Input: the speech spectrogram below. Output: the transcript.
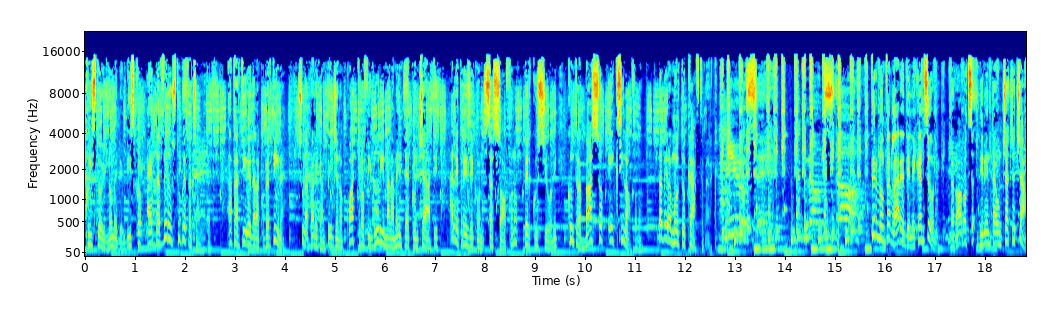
questo il nome del disco, è davvero stupefacente. A partire dalla copertina, sulla quale campeggiano quattro figuri malamente acconciati, alle prese con sassofono, percussioni, contrabbasso e xilofono. Davvero molto Kraftwerk. Per non parlare delle canzoni, The Robots diventa un cia-cia-cia,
